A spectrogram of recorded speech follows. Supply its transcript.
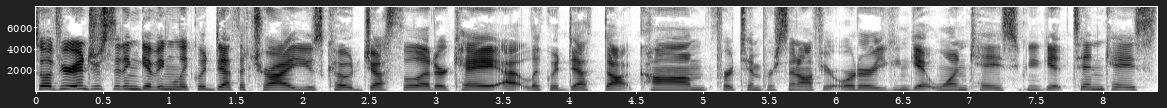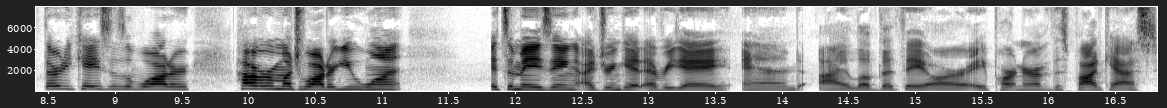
So if you're interested in giving Liquid Death a try, use code just the letter K at liquiddeath.com for 10% off your order. You can get one case, you can get 10 case, 30 cases of water, however much water you want. It's amazing. I drink it every day and I love that they are a partner of this podcast.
